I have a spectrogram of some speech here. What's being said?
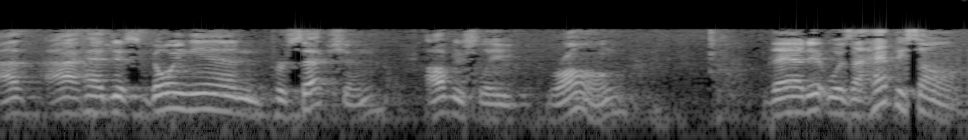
I, I had this going in perception, obviously wrong, that it was a happy song.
